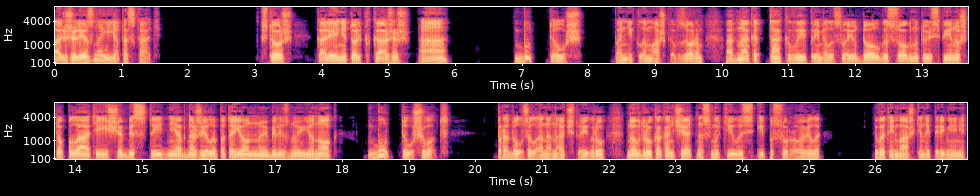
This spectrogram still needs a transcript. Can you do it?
Аль железное я таскать? — Что ж, колени только кажешь, а? — Будто уж. — поникла Машка взором, однако так выпрямила свою долго согнутую спину, что платье еще бесстыднее обнажило потаенную белизну ее ног. «Будто уж вот!» — продолжила она начатую игру, но вдруг окончательно смутилась и посуровила. В этой Машкиной перемене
